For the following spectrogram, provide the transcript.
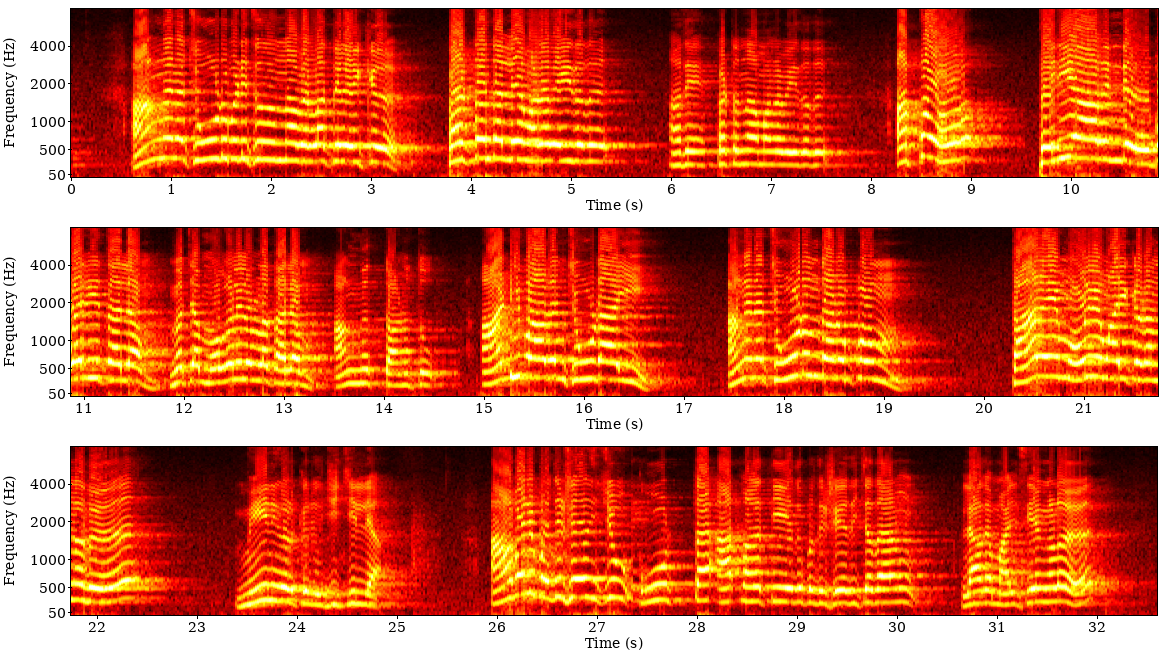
അങ്ങനെ ചൂട് പിടിച്ചു നിന്ന വെള്ളത്തിലേക്ക് പെട്ടെന്നല്ലേ മഴ പെയ്തത്? അതെ പെട്ടെന്നാ മഴ പെയ്തത്. അപ്പോ പെരിയാറിന്റെ ഉപരിതലം എന്ന് വെച്ചാൽ മുകളിലുള്ള തലം അങ്ങ് തണുത്തു. അടിഭാഗം ചൂടായി. അങ്ങനെ ചൂടും തണുപ്പും താഴെയും മോളിയുമായി കിടന്നത് മീനുകൾക്ക് രുചിച്ചില്ല. അവർ പ്രതിഷേധിച്ചു. കൂട്ട ആത്മഹത്യ ചെയ്ത് പ്രതിഷേധിച്ചതാണ്. അല്ലാതെ മത്സ്യങ്ങൾ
